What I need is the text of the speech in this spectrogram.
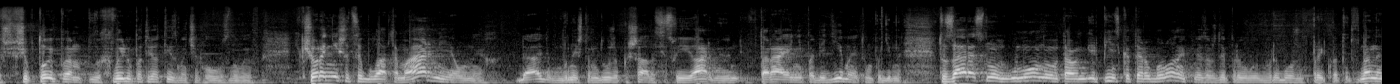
щоб той там, хвилю патріотизму чергову зловив? Якщо раніше це була там армія у них, да? вони ж там дуже пишалися своєю армією, вторая непобідіма і тому подібне, то зараз, ну, умовно, там Ірпінська тероборона, яку я завжди привожу приклад, от вона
